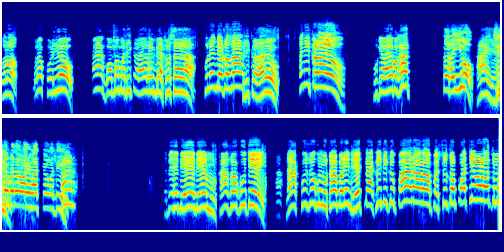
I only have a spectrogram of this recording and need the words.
બોલો. બોલો ખોડિયો આ ગામમાં બધી કળાયો લઈને બેઠો છે. ફૂલે બેઠો છે? પેલી કળાયો. કળાયો? હું કહેવાય બખાત કરૈયો હા એ બનાવવાની વાત કરો હતી. બે બે બે મૂર્ખા શોખું તે નાખું છું કે મુઠા બનીને રેત નાખી હતી કે પાર આવે પછી તો પહોંચી વળો તું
